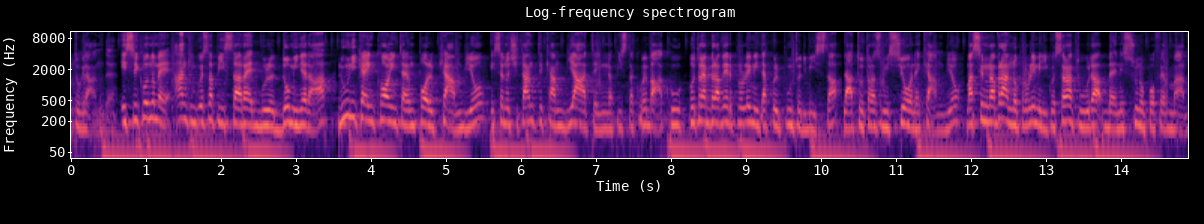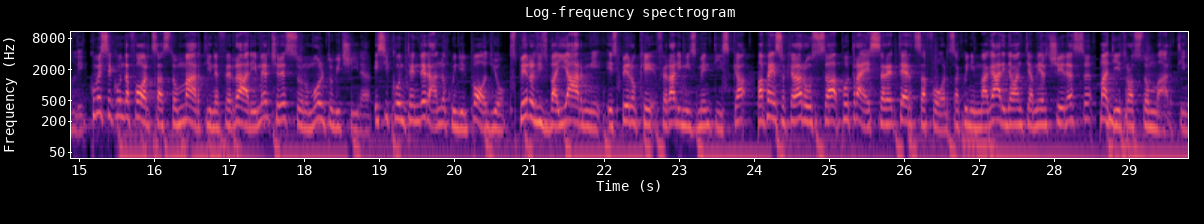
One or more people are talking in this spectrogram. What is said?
molto grande. E secondo me anche in questa pista Red Bull dominerà. L'unica incognita è un po' il cambio, essendoci tante cambiate in una pista come Baku, potrebbero avere problemi da quel punto di vista, lato trasmissione cambio, ma se non avranno problemi di questa natura, beh, nessuno può fermarli. Come seconda forza Aston Martin, Ferrari e Mercedes sono molto vicine e si contenderanno quindi il podio. Spero di sbagliarmi e spero che Ferrari mi smentisca, ma penso che la rossa potrà essere terza forza, quindi magari davanti a Mercedes, ma dietro a Aston Martin.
